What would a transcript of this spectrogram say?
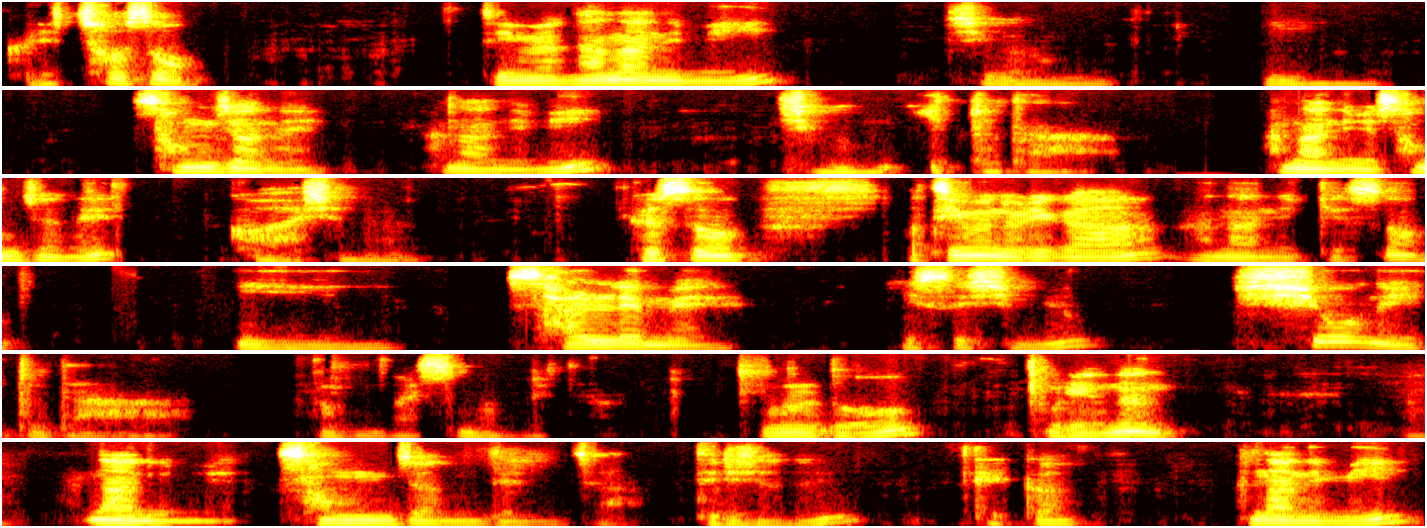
그의 처소, 되면 하나님이 지금 이 성전에 하나님이 지금 있도다. 하나님의 성전에 거하시는. 그래서 어떻게 보면 우리가 하나님께서 이 살렘에 있으시며 시온에 있도다. 라고 말씀합니다. 오늘도 우리는 하나님의 성전된 자들이잖아요. 그러니까 하나님이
